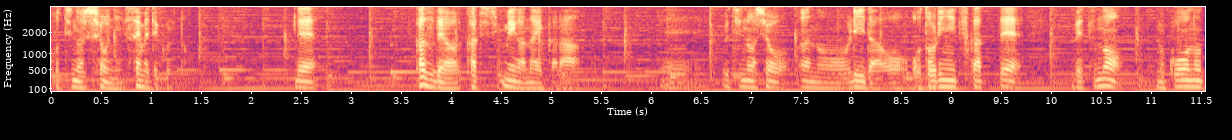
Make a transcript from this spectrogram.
こっちの将に攻めてくると。で数では勝ち目がないから、えー、うちの将あのリーダーをおとりに使って別の向こうの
